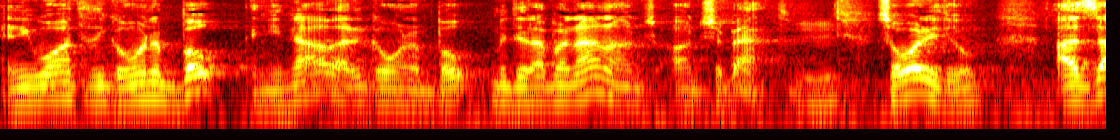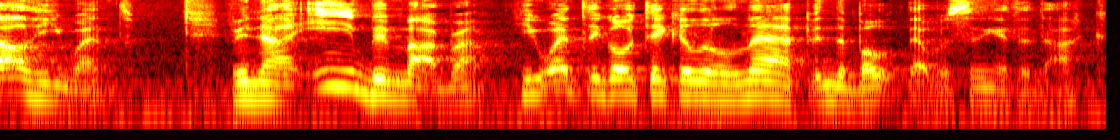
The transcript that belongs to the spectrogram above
and he wanted to go in a boat, and you're not allowed to go in a boat on, on Shabbat. Mm-hmm. So what did he do? Azal he went. V'na'im b'mavra. He went to go take a little nap in the boat that was sitting at the dock.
